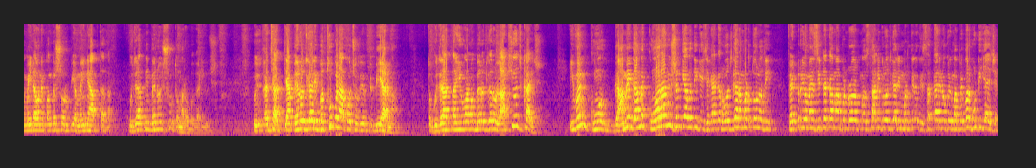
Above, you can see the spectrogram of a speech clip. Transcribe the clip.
મહિલાઓને પંદરસો રૂપિયા મહિને આપતા હતા. ગુજરાતની બહેનોએ શું તમારો બગાડ્યું છે? અચ્છા, ત્યાં બેરોજગારી ભથ્થું પણ આપો છો બિહારમાં. તો ગુજરાતના યુવાનો બેરોજગારો લાઠીઓ જ ખાય છે. ઇવન ગામે ગામે કુંવારાની સંખ્યા વધી ગઈ છે, કારણ કે રોજગાર મળતો નથી. ફેક્ટરીઓમાં એસી ટકામાં પણ સ્થાનિક રોજગારી મળતી નથી. સરકારી નોકરીમાં પેપર ફૂટી જાય છે.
